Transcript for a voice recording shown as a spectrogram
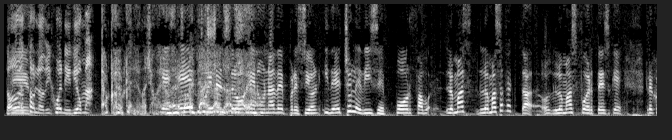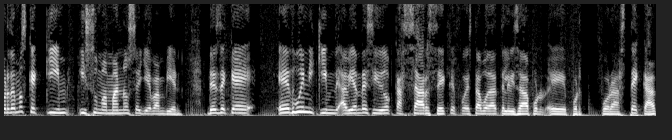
Todo eh, esto lo dijo en idioma. que Edwin entró en una depresión y de hecho le dice, por favor, lo más, lo más afectado, lo más fuerte es que recordemos que Kim y su mamá no se llevan bien. Desde que Edwin y Kim habían decidido casarse, que fue esta boda televisada por, eh, por, por Azteca,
